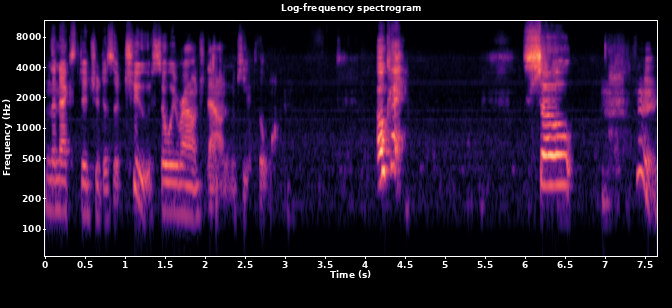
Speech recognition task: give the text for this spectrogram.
and the next digit is a 2, so we round down and keep the 1. Okay, so, hmm,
